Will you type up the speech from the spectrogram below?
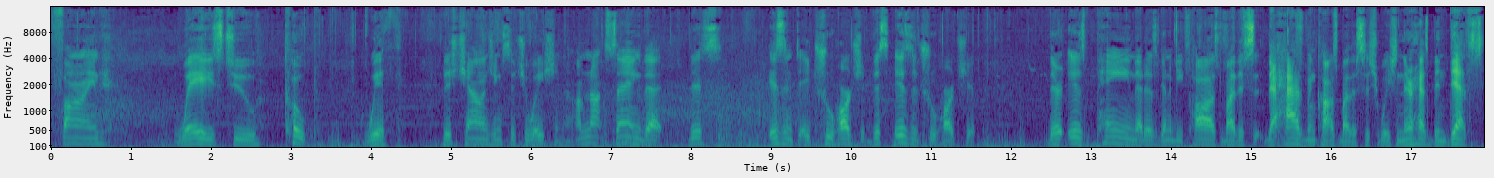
find ways to cope with this challenging situation. I'm not saying that this isn't a true hardship. This is a true hardship. There is pain that is going to be caused by this, that has been caused by this situation. There has been deaths,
